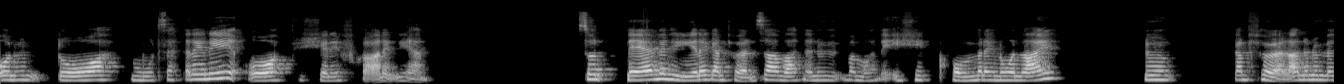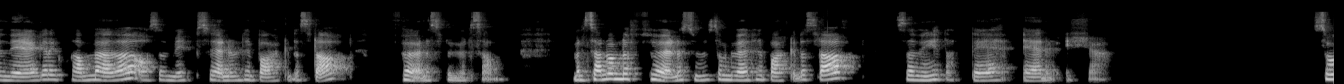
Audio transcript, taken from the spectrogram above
og du da motsetter deg de og pusher de fra deg igjen. Så det vil gi deg en følelse av at du på en måte ikke kommer deg noen vei. Du kan føle at du beveger deg framover, og så vips, så er du tilbake til start, føles det ut som. Men selv om det føles ut som du er tilbake til start, så vit at det er du ikke. Så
